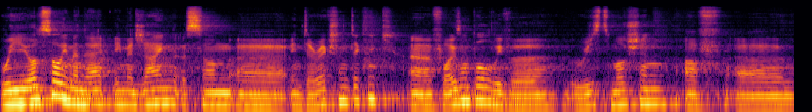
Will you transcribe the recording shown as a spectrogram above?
We also imagine some uh, interaction technique. Uh, for example, with a wrist motion of, um,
